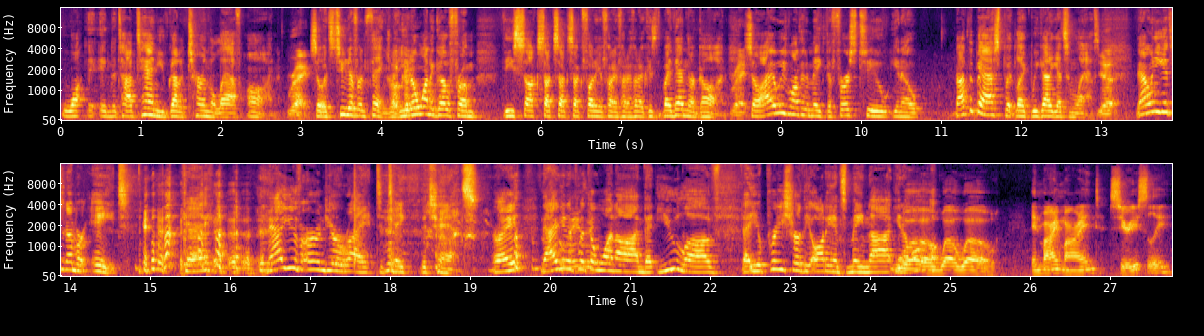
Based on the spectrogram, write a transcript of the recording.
want in the top 10, you've got to turn the laugh on. Right. So it's two different things, right? You don't want to go from these suck, suck, suck, suck, funny, funny, funny, funny, because by then they're gone. Right. So I always wanted to make the first two, you know, not the best, but like we got to get some laughs. Yeah. Now when you get to number eight, okay, now you've earned your right to take the chance, right? Now you're going to put the one on that you love, that you're pretty sure the audience may not, you know. whoa, oh, oh, whoa, whoa. In my mind, seriously,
